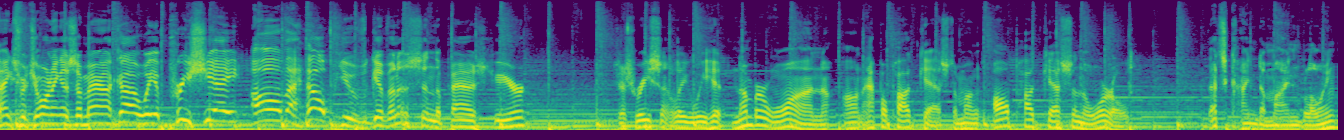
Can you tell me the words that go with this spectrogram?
Thanks for joining us, America. We appreciate all the help you've given us in the past year. Just recently, we hit number one on Apple Podcast among all podcasts in the world. That's kind of mind blowing.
